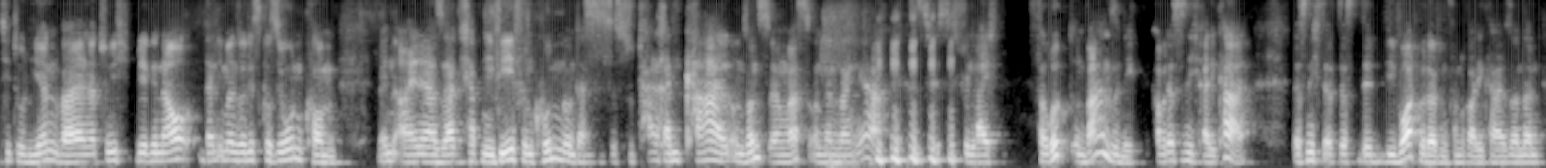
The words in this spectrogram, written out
titulieren, weil natürlich wir genau dann immer in so Diskussionen kommen. Wenn einer sagt, ich habe eine Idee für einen Kunden und das ist, ist total radikal und sonst irgendwas und dann sagen, ja, es ist, ist vielleicht verrückt und wahnsinnig, aber das ist nicht radikal. Das ist nicht das, das, die Wortbedeutung von radikal, sondern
